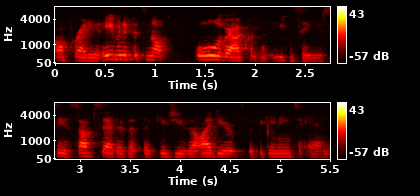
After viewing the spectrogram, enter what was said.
operating it. Even if it's not all of our equipment that you can see, you see a subset of it that gives you the idea of the beginning to end.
